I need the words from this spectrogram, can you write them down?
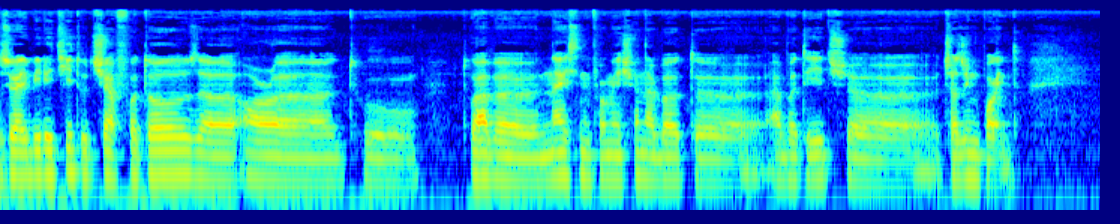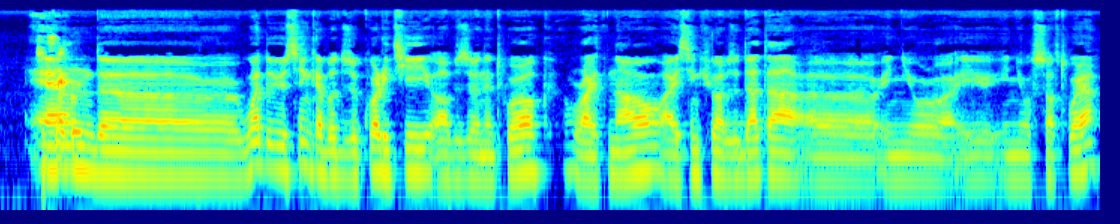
the ability to share photos uh, or uh, to to have a nice information about uh, about each uh, charging point and uh, what do you think about the quality of the network right now? I think you have the data uh, in your uh, in your software.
